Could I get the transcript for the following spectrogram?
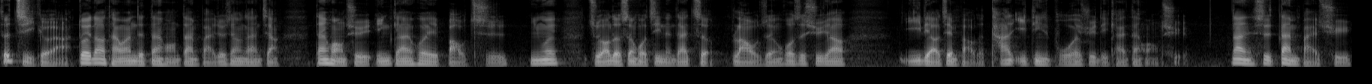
这几个啊对到台湾的蛋黄蛋白，就像刚才讲，蛋黄区应该会保值，因为主要的生活技能在这，老人或是需要。医疗健保的，他一定不会去离开蛋黄区，但是蛋白区，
